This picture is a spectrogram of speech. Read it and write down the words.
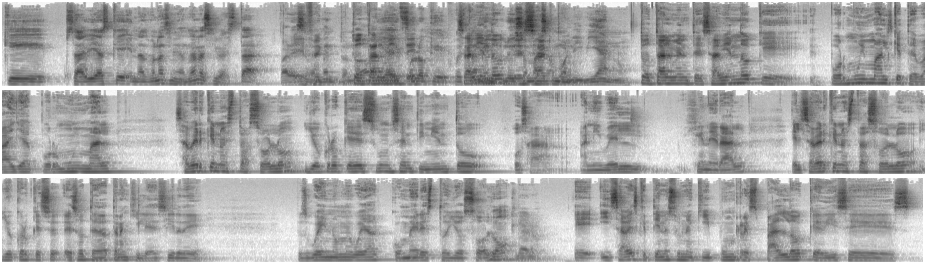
que sabías que en las buenas y en las malas iba a estar para ese momento, ¿no? Totalmente. Y ahí fue lo que pues, sabiendo, lo hizo más como liviano. Totalmente, sabiendo que por muy mal que te vaya, por muy mal, saber que no estás solo, yo creo que es un sentimiento, o sea, a nivel general, el saber que no estás solo, yo creo que eso, eso te da tranquilidad, decir de, pues güey, no me voy a comer esto yo solo. Claro. Eh, y sabes que tienes un equipo, un respaldo que dices,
